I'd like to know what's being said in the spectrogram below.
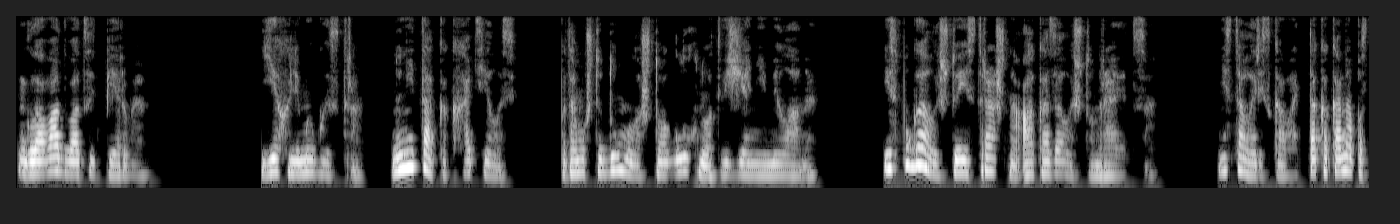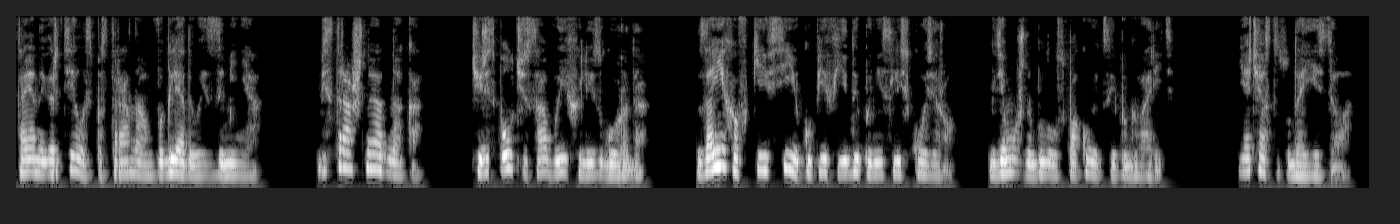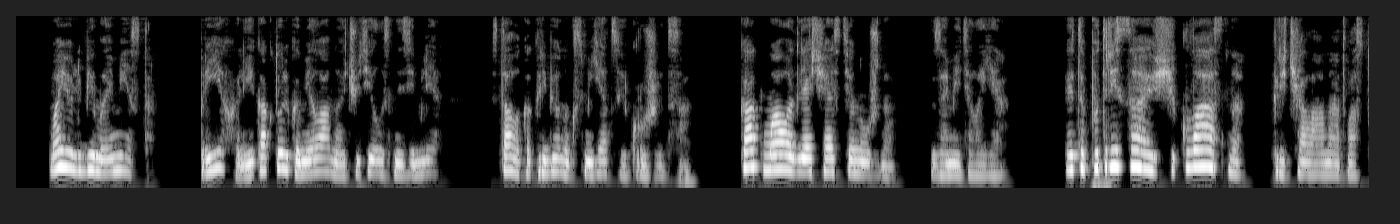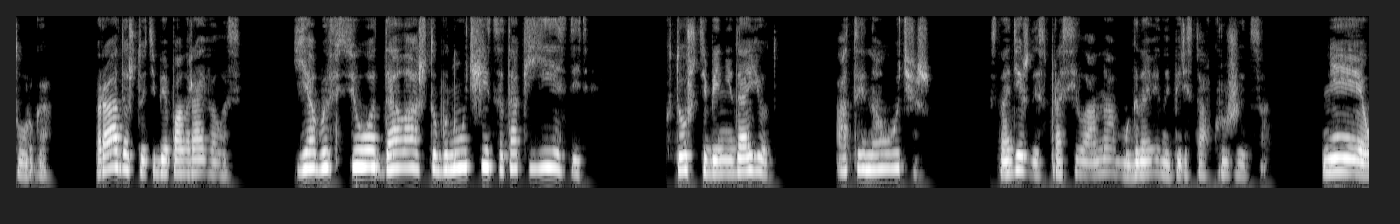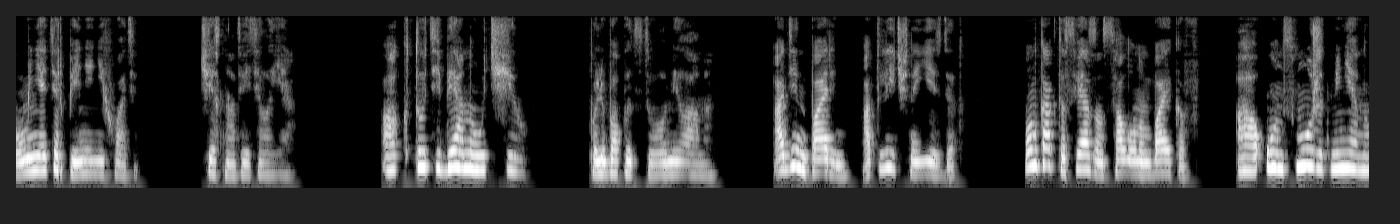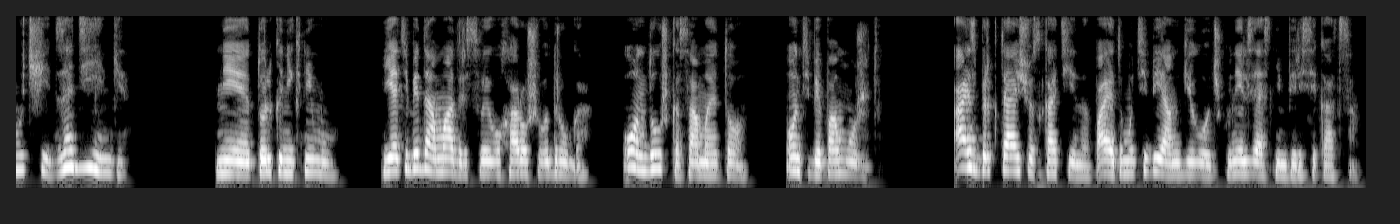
Глава двадцать первая. Ехали мы быстро, но не так, как хотелось, потому что думала, что оглохну от визжания Миланы. Испугалась, что ей страшно, а оказалось, что нравится. Не стала рисковать, так как она постоянно вертелась по сторонам, выглядывая из-за меня. Бесстрашная, однако. Через полчаса выехали из города. Заехав в KFC и купив еды, понеслись к озеру, где можно было успокоиться и поговорить. Я часто туда ездила. Мое любимое место, Приехали, и как только Милана очутилась на земле, стала как ребенок смеяться и кружиться. «Как мало для счастья нужно», — заметила я. «Это потрясающе, классно!» — кричала она от восторга. «Рада, что тебе понравилось. Я бы все отдала, чтобы научиться так ездить. Кто ж тебе не дает? А ты научишь?» С надеждой спросила она, мгновенно перестав кружиться. «Не, у меня терпения не хватит», — честно ответила я. «А кто тебя научил?» – полюбопытствовала Милана. «Один парень, отлично ездит. Он как-то связан с салоном байков. А он сможет меня научить за деньги?» «Не, только не к нему. Я тебе дам адрес своего хорошего друга. Он душка, самое то. Он тебе поможет. Айсберг та еще скотина, поэтому тебе, ангелочку, нельзя с ним пересекаться».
